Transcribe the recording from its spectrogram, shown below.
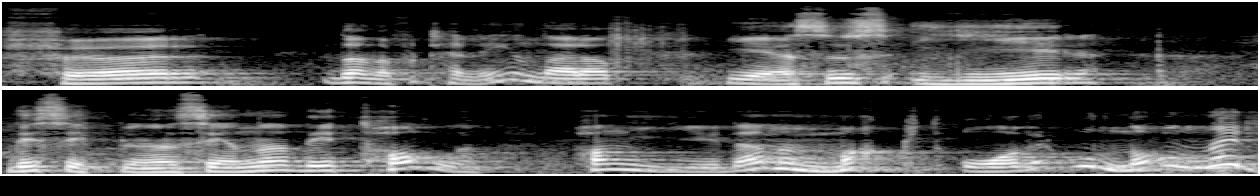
før denne fortellingen, er at Jesus gir disiplene sine, de tolv, han gir dem makt over onde ånder.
